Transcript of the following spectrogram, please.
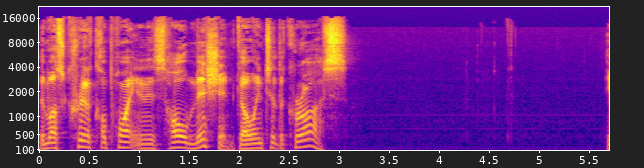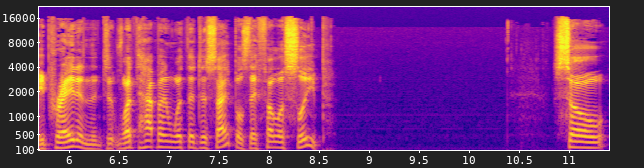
the most critical point in his whole mission, going to the cross. He prayed, and the, what happened with the disciples? They fell asleep. So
